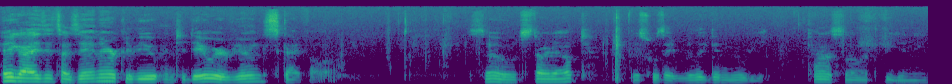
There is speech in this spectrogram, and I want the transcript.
Hey guys, it's Isaiah and Eric Review, and today we're reviewing Skyfall. So, to start out, this was a really good movie. Kind of slow at the beginning,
